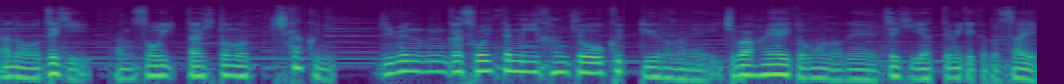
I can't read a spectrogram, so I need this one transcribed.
あのぜひあのそういった人の近くに自分がそういった身に環境を置くっていうのがね、一番早いと思うので、ぜひやってみてください。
